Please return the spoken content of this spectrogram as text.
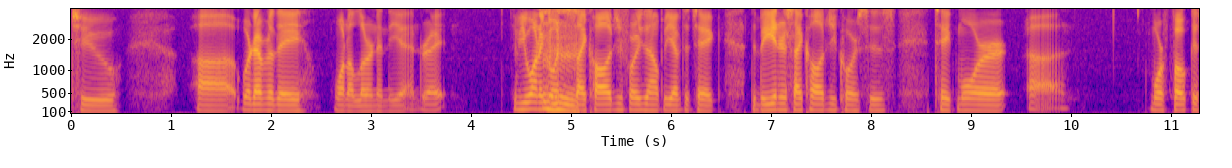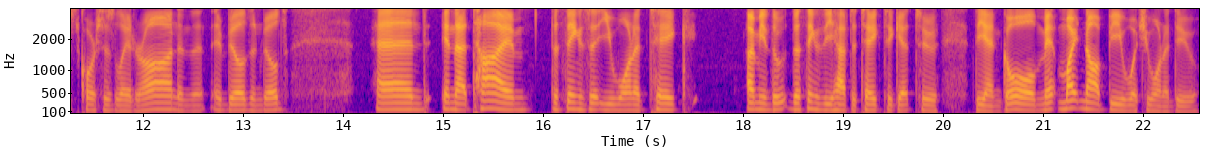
to uh, whatever they want to learn in the end right? If you want to go into Mhm. psychology for example you have to take the beginner psychology courses take more uh, more focused courses later on and then it builds and builds. And in that time the things that you want to take i mean the, the things that you have to take to get to the end goal may, might not be what you want to do.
